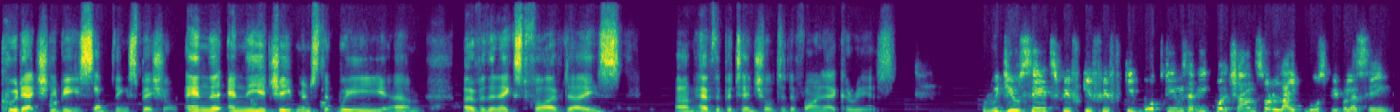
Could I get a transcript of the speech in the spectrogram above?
could actually be something special. And the and the achievements that we um, over the next five days um, have the potential to define our careers. Would you say it's 50-50? Both teams have equal chance, or like most people are saying,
